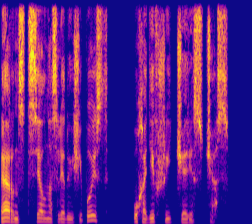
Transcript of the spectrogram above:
Эрнст сел на следующий поезд, уходивший через час.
